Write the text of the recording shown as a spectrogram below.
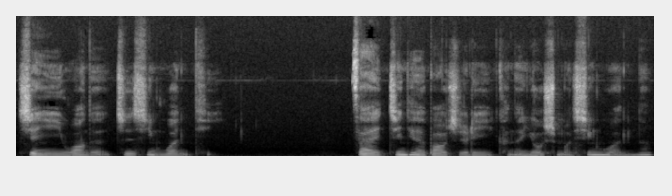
现已遗忘的知性问题。在今天的报纸里，可能有什么新闻呢？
